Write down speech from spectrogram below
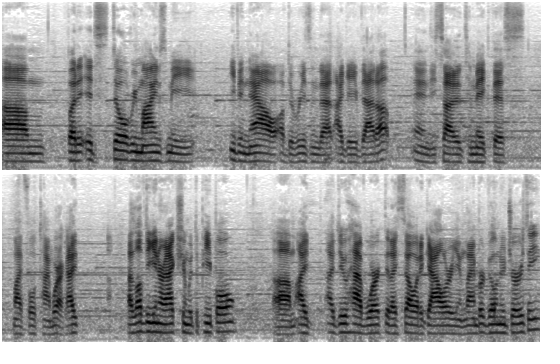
um, but it, it still reminds me, even now, of the reason that I gave that up and decided to make this my full-time work. I, I love the interaction with the people. Um, I, I do have work that I sell at a gallery in Lambertville, New Jersey,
